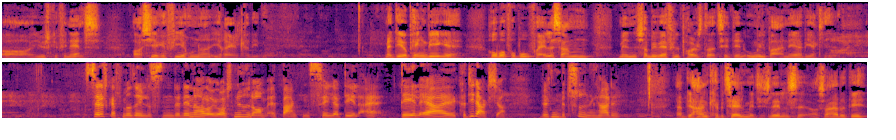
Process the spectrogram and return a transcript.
og jyske finans og ca. 400 i realkreditten. Men det er jo penge, vi ikke håber at få brug for alle sammen, men så er vi i hvert fald polstret til den umiddelbare nære virkelighed. Selskabsmeddelelsen den indeholder jo også nyheden om, at banken sælger DLR-kreditaktier. Hvilken betydning har det? Jamen, det har en kapitalmæssig lettelse, og så er der det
